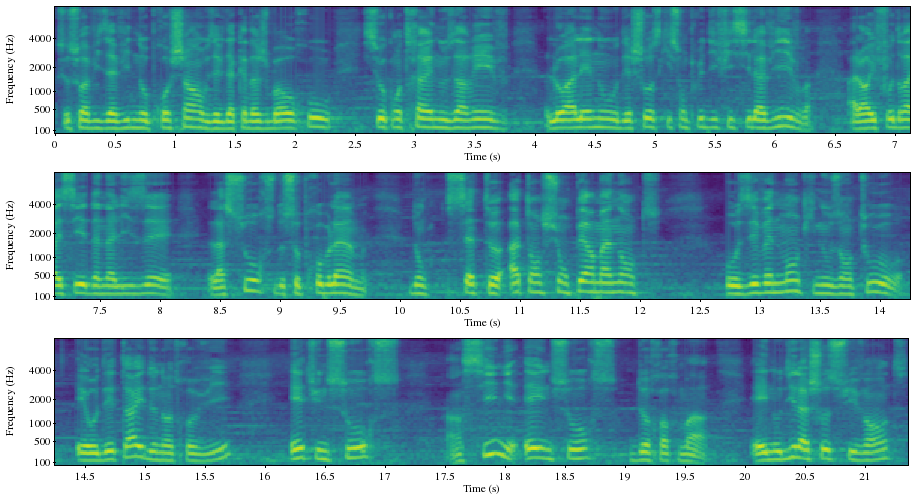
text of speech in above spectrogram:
que ce soit vis-à-vis de nos prochains ou vis-à-vis d'Akadash Baoru. Si au contraire il nous arrive l'oalenu, des choses qui sont plus difficiles à vivre, alors il faudra essayer d'analyser la source de ce problème. Donc cette attention permanente aux événements qui nous entourent et aux détails de notre vie est une source, un signe et une source de chorma. Et il nous dit la chose suivante.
